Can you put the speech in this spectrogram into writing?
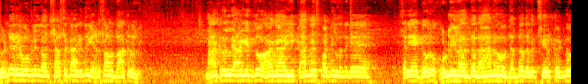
ದೊಡ್ಡೇರಿ ಹೋಗ್ಲಿಲ್ಲ, ನಾನು ಶಾಸಕ ಆಗಿದ್ದು ಎರಡು ಸಾವಿರದ ನಾಲ್ಕರಲ್ಲಿ. ನಾಲ್ಕರಲ್ಲಿ ಆಗಿದ್ದು ಆಗ ಈ ಕಾಂಗ್ರೆಸ್ ಪಾರ್ಟಿ ನನಗೆ ಸರಿಯಾಗಿ ಗೌರವ ಕೊಡಲಿಲ್ಲ ಅಂತ ನಾನು ಜನತಾದಳಕ್ಕೆ ಸೇರ್ಕೊಂಡು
